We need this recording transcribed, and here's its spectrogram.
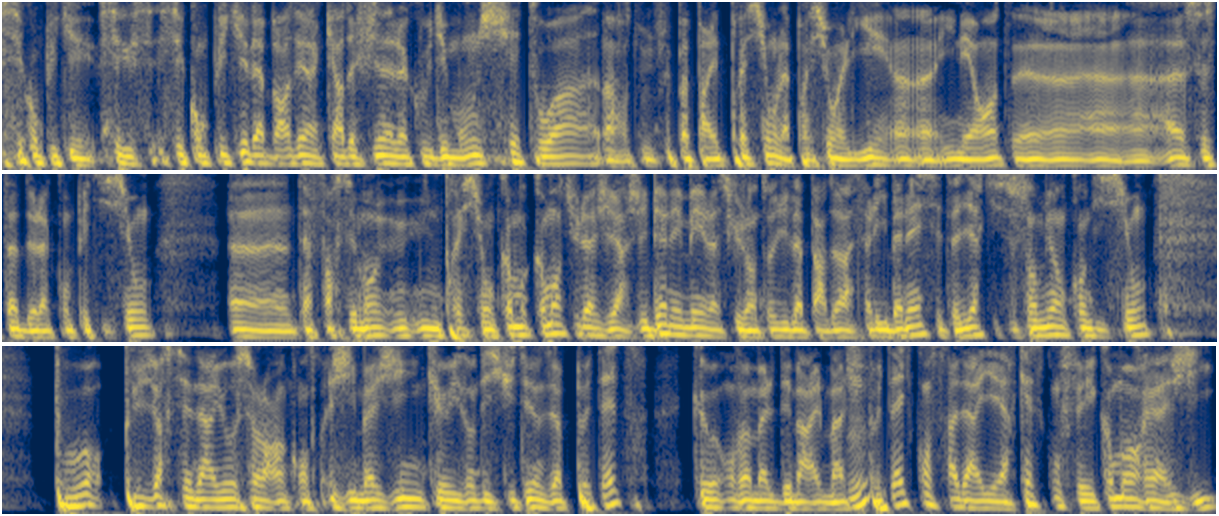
C'est compliqué. C'est- compliqué d'aborder un quart de finale de la Coupe du Monde chez toi. Alors, je ne vais pas parler de pression. La pression est liée, hein, inhérente euh, à, ce stade de la compétition. Euh, tu as forcément une pression. Comment, tu la gères? J'ai bien aimé là, ce que j'ai entendu de la part de Raphaël Ibanez, c'est-à-dire qu'ils se sont mis en condition pour plusieurs scénarios sur la rencontre. J'imagine qu'ils ont discuté, on dit peut-être qu'on va mal démarrer le match, Mhm. peut-être qu'on sera derrière, qu'est-ce qu'on fait, comment on réagit,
